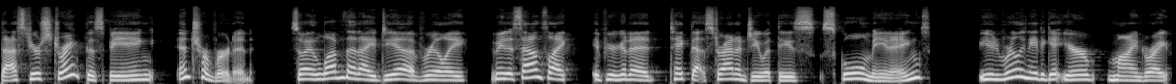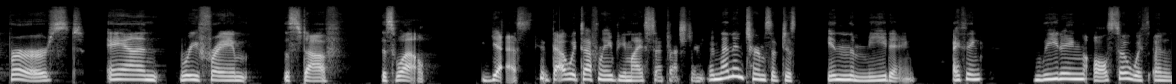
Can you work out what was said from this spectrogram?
that's your strength is being introverted. So I love that idea of really, I mean, it sounds like if you're going to take that strategy with these school meetings, you really need to get your mind right first and reframe the stuff as well. Yes, that would definitely be my suggestion. And then in terms of just in the meeting, I think leading also with a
